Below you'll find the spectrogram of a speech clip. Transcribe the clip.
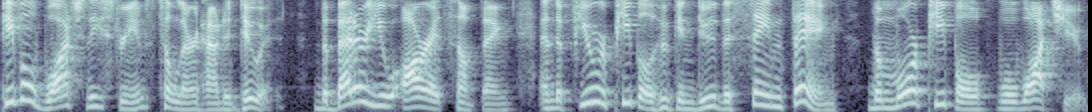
People watch these streams to learn how to do it. The better you are at something, and the fewer people who can do the same thing, the more people will watch you.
